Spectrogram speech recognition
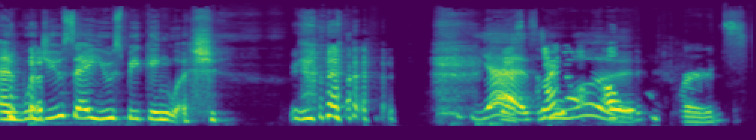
and would you say you speak English? yes, yes I know would. words.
